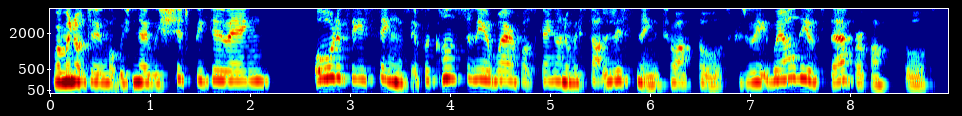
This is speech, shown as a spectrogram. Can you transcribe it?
when we're not doing what we know we should be doing. All of these things, if we're constantly aware of what's going on and we start listening to our thoughts, because we, we are the observer of our thoughts,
